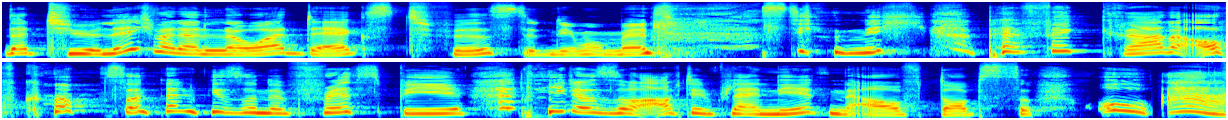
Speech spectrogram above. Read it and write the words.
Natürlich war der Lower Decks Twist in dem Moment, dass die nicht perfekt gerade aufkommt, sondern wie so eine Frisbee, die du so auf den Planeten aufdobst. So, oh, ah,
